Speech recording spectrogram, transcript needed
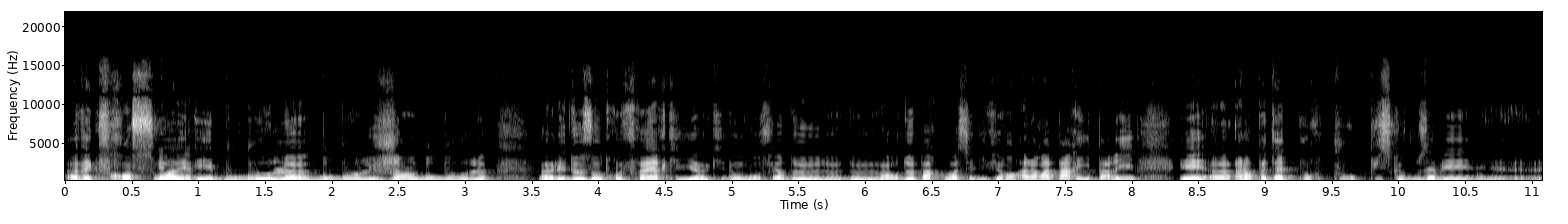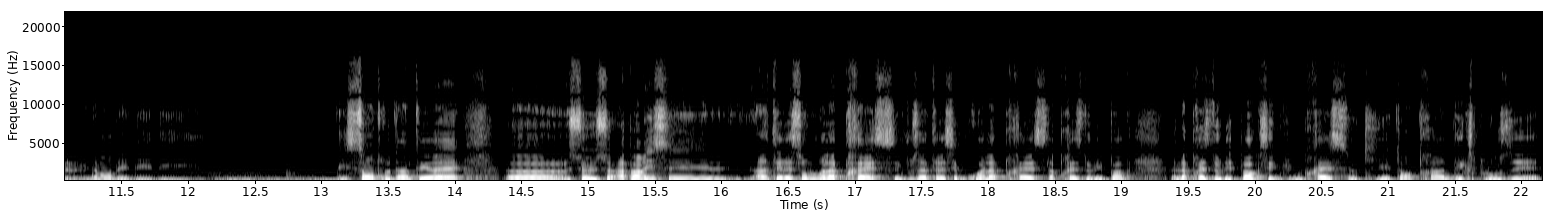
avec François et Bouboule, Bouboule, Jean Bouboule, les deux autres frères qui, qui donc vont faire deux, deux, deux, parcours assez différents. Alors à Paris, Paris, et alors peut-être pour, pour puisque vous avez évidemment des des, des centres d'intérêt. Euh, à Paris, c'est intéressons-nous à la presse. Vous intéressez beaucoup à la presse, la presse de l'époque. La presse de l'époque, c'est une presse qui est en train d'exploser,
